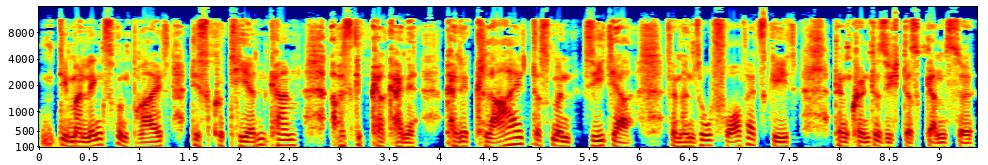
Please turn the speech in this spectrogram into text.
die man längs und breit diskutieren kann. Aber es gibt gar keine, keine Klarheit, dass man sieht, ja, wenn man so vorwärts geht, dann könnte sich das ganze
